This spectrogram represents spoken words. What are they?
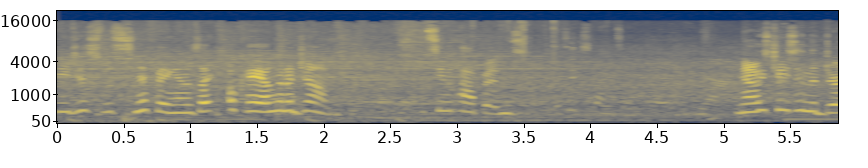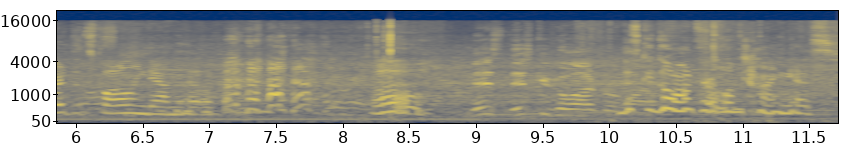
He just was sniffing and was like, okay, I'm gonna jump. Let's see what happens. Now he's chasing the dirt that's falling down the hill. oh, This this could go on for a this while. could go on for a long time, yes.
